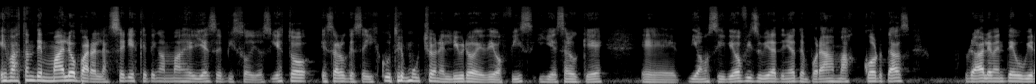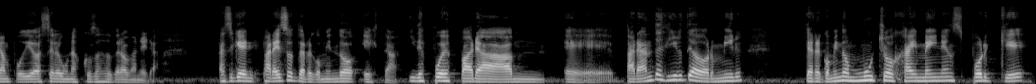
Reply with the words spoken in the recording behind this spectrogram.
es bastante malo para las series que tengan más de 10 episodios. Y esto es algo que se discute mucho en el libro de The Office y es algo que eh, digamos si The Office hubiera tenido temporadas más cortas probablemente hubieran podido hacer algunas cosas de otra manera. Así que para eso te recomiendo esta. Y después para mm, eh, para antes de irte a dormir te recomiendo mucho High Maintenance porque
